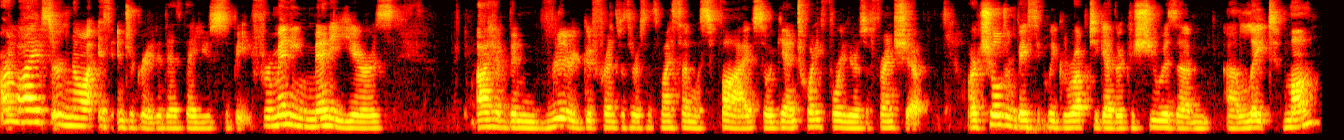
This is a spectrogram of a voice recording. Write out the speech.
our lives are not as integrated as they used to be. For many many years, I have been really good friends with her since my son was five. So again, 24 years of friendship. Our children basically grew up together because she was a, a late mom.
